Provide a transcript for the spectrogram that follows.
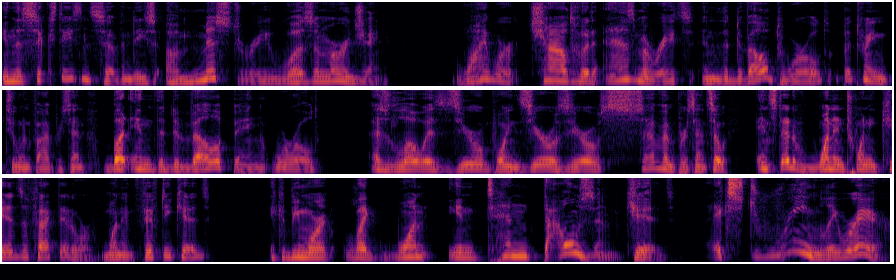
In the 60s and 70s, a mystery was emerging. Why were childhood asthma rates in the developed world between 2 and 5%, but in the developing world as low as 0.007%? So instead of 1 in 20 kids affected, or 1 in 50 kids, it could be more like 1 in 10,000 kids. Extremely rare.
